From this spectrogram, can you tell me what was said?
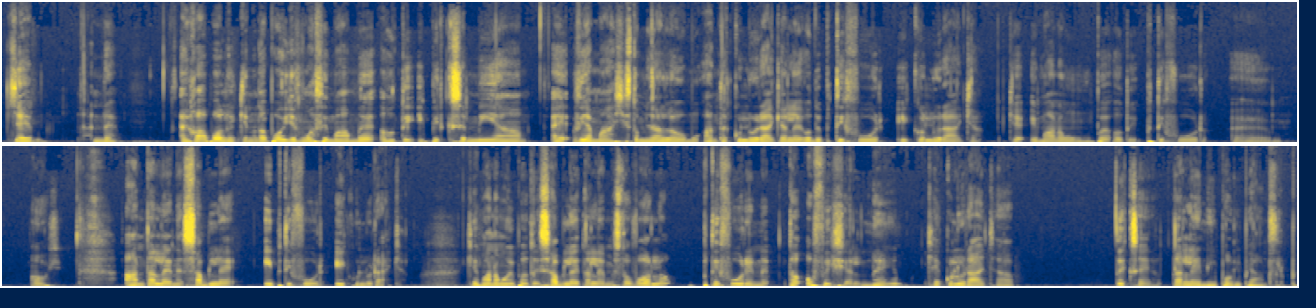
Και ναι, εγώ από όλο εκείνο το απόγευμα θυμάμαι ότι υπήρξε μία ε, διαμάχη στο μυαλό μου αν τα κουλουράκια λέγονται πτυφούρ ή κουλουράκια. Και η μάνα μου μου είπε ότι πτυφούρ, ε, όχι. Αν τα λένε σαμπλέ ή πτυφούρ ή κουλουράκια. Και η μάνα μου είπε ότι σαμπλέ τα λέμε στο Βόλο, πτυφούρ είναι το official name και κουλουράκια δεν ξέρω, τα λένε οι υπόλοιποι άνθρωποι.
